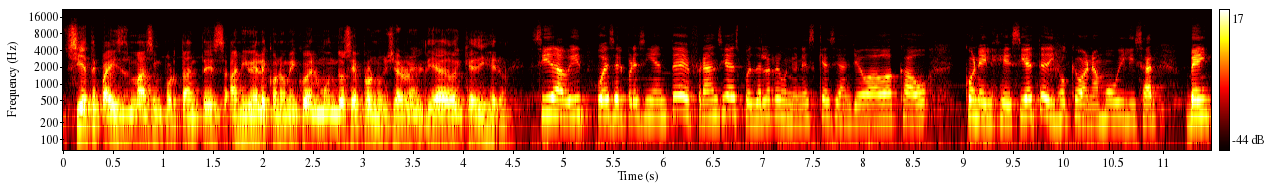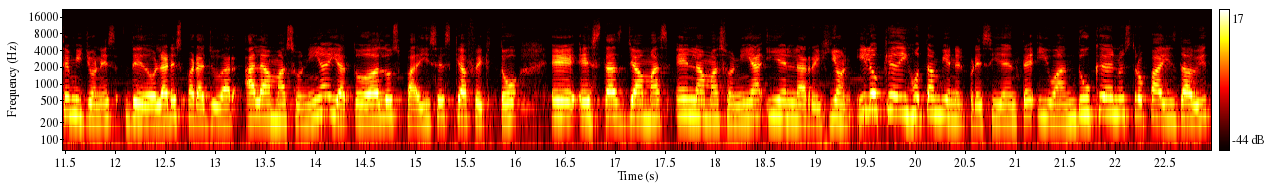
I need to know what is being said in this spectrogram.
siete países más importantes a nivel económico del mundo, se pronunciaron el día de hoy. ¿Qué dijeron? Sí, David, pues el presidente de Francia, después de las reuniones que se han llevado a cabo con el G7, dijo que van a movilizar 20 millones de dólares para ayudar a la Amazonía y a todos los países que afectó eh, estas llamas en la Amazonía y en la región. Y lo que dijo también el presidente Iván Duque de nuestro país, David,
